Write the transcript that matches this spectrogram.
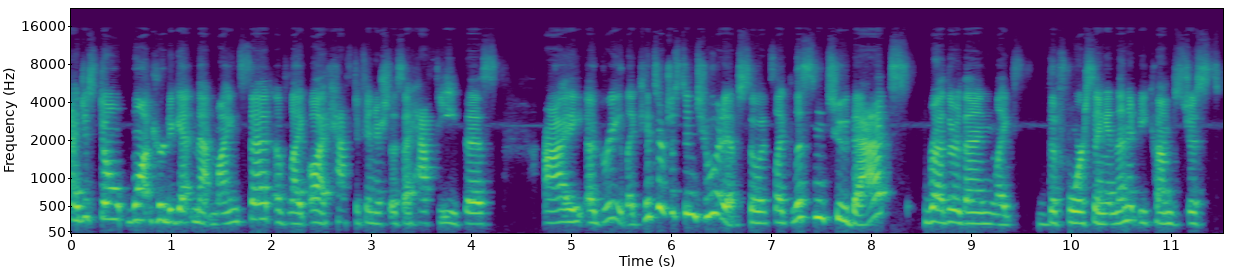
I just don't want her to get in that mindset of like, oh, I have to finish this, I have to eat this. I agree. Like kids are just intuitive. So it's like listen to that rather than like the forcing. And then it becomes just,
